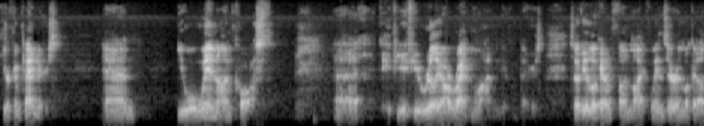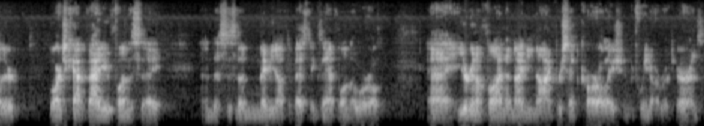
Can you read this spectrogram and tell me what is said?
your competitors. And you will win on cost uh, if, you, if you really are right in line with your competitors. So if you look at a fund like Windsor and look at other large cap value funds, say, and this is a, maybe not the best example in the world, uh, you're going to find a 99% correlation between our returns.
